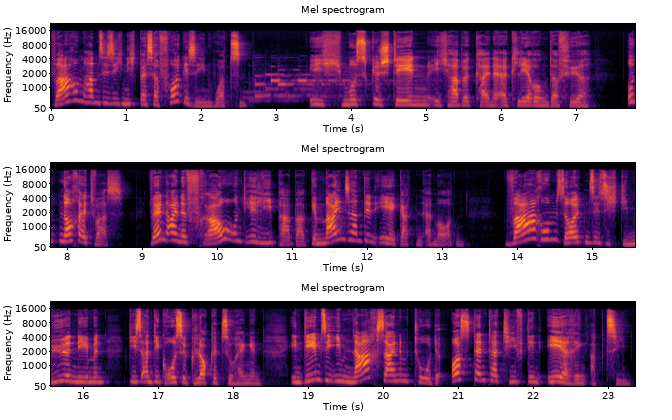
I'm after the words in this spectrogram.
warum haben sie sich nicht besser vorgesehen, Watson? Ich muss gestehen, ich habe keine Erklärung dafür. Und noch etwas. Wenn eine Frau und ihr Liebhaber gemeinsam den Ehegatten ermorden, warum sollten sie sich die Mühe nehmen, dies an die große Glocke zu hängen, indem sie ihm nach seinem Tode ostentativ den Ehering abziehen?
